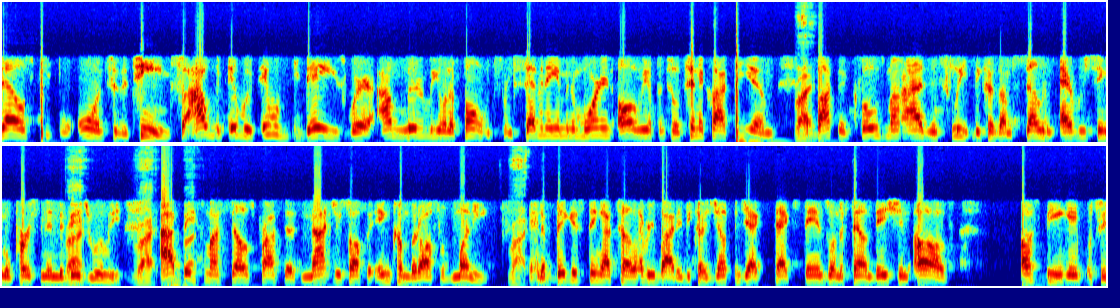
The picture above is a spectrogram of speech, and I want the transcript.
salespeople onto the team. So I would it would it would be days where I'm literally on the phone from 7 a.m. in the morning all the way up until 10 o'clock p.m. Right. about to close my eyes and sleep because I'm selling every single person individually. Right. I base Right. my sales process not just off of income but off of money. Right. And the biggest thing I tell everybody because Jumping Jack Tax stands on the foundation of us being able to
